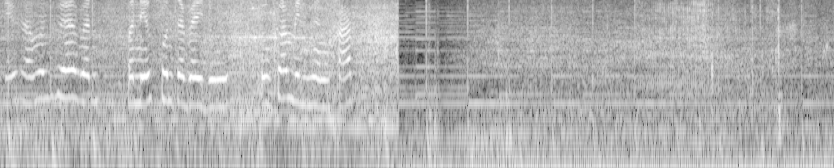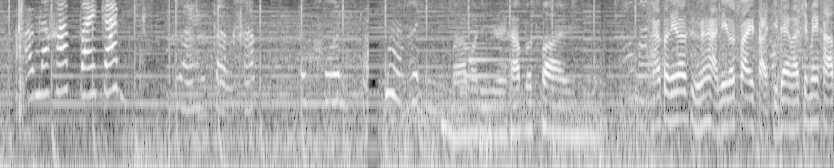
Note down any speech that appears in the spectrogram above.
วัสดีครับเพื่อนๆวันวันนี้คุณจะไปดูดูเครื่องบินกันครับพร้อมแล้วครับไปกันลาไปก่อนครับ ทุกคนมาพอดีมาพอดีเลยครับรถไฟครับตอนนี้เราถึงสถานีรถไฟสายสีแดงแล้วใช่ไหมครับ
